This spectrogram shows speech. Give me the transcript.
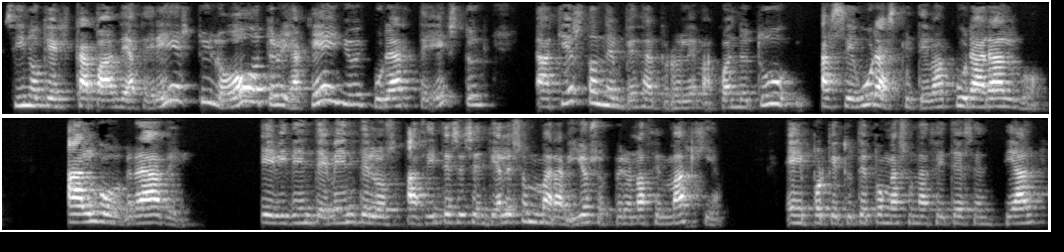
sino que es capaz de hacer esto y lo otro y aquello y curarte esto. Aquí es donde empieza el problema. Cuando tú aseguras que te va a curar algo, algo grave, Evidentemente, los aceites esenciales son maravillosos, pero no hacen magia. Eh, porque tú te pongas un aceite esencial,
